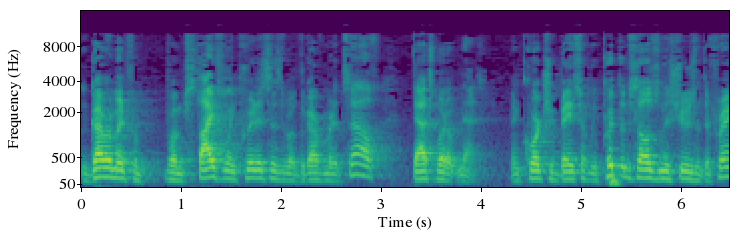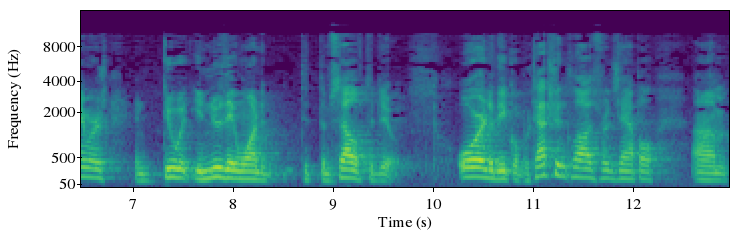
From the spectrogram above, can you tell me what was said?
the government from, from stifling criticism of the government itself, that's what it meant. And courts should basically put themselves in the shoes of the framers and do what you knew they wanted to, themselves to do. Or under the Equal Protection Clause, for example, um,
